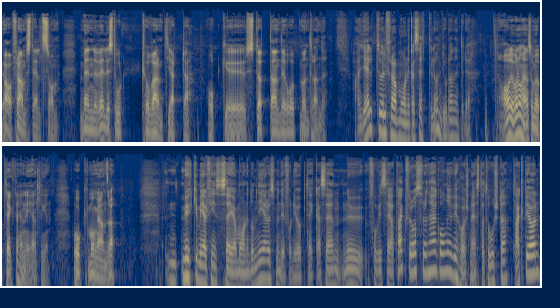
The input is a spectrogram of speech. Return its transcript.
ja, framställts som. Men väldigt stort och varmt hjärta. Och stöttande och uppmuntrande. Han hjälpte väl fram Monica Zetterlund, gjorde han inte det? Ja, det var nog han som upptäckte henne egentligen. Och många andra. Mycket mer finns att säga om Arne Domnerus, men det får ni upptäcka sen. Nu får vi säga tack för oss för den här gången. Vi hörs nästa torsdag. Tack Björn!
